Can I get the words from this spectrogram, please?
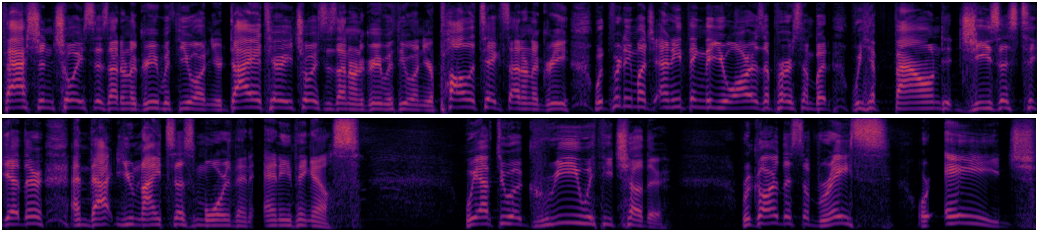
fashion choices. I don't agree with you on your dietary choices. I don't agree with you on your politics. I don't agree with pretty much anything that you are as a person, but we have found Jesus together, and that unites us more than anything else. We have to agree with each other, regardless of race or age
